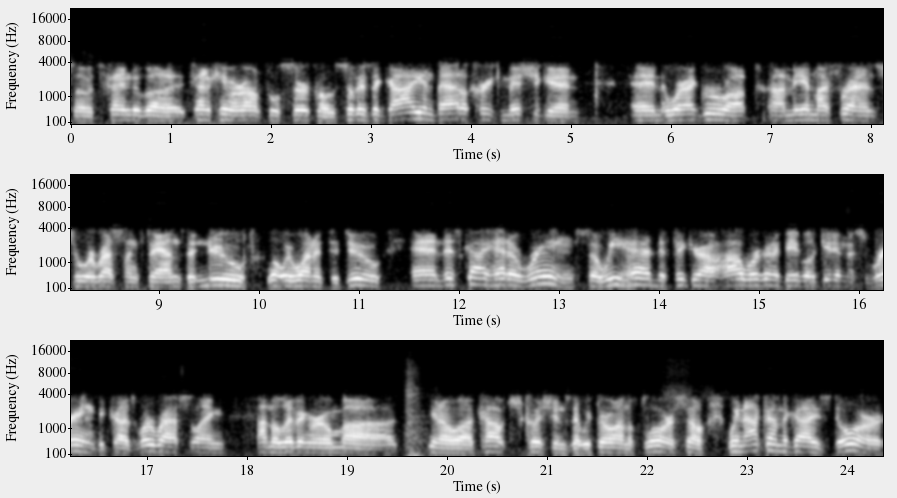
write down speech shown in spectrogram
so it's kind of uh, it kind of came around full circle. So there's a guy in Battle Creek, Michigan, and where I grew up. Uh, me and my friends who were wrestling fans that knew what we wanted to do. And this guy had a ring, so we had to figure out how we're going to be able to get in this ring because we're wrestling on the living room, uh, you know, uh, couch cushions that we throw on the floor. So we knock on the guy's door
